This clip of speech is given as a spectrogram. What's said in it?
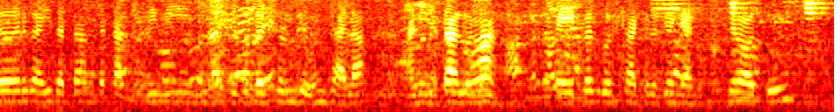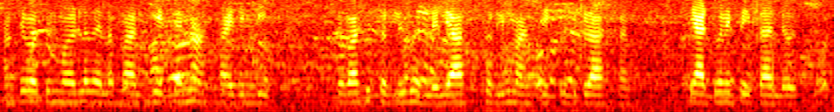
तर गाईज आता आमच्या टाकीदेवी दर्शन घेऊन झाला. आणि इथं आलो ना तर एकच गोष्ट आठवत होती म्हणजे आमच्या गावातून आमच्या गावातून मळला जायला पालखी येते ना पायदिंडी तेव्हा अशी सगळी भरलेली अस सगळी माणसं इकडे तिकडं असतात. ती आठवण येते इथं होतं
